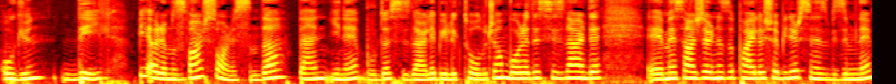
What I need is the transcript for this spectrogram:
o gün değil. Bir aramız var sonrasında ben yine burada sizlerle birlikte olacağım. Bu arada sizler de e, mesajlarınızı paylaşabilirsiniz bizimle.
